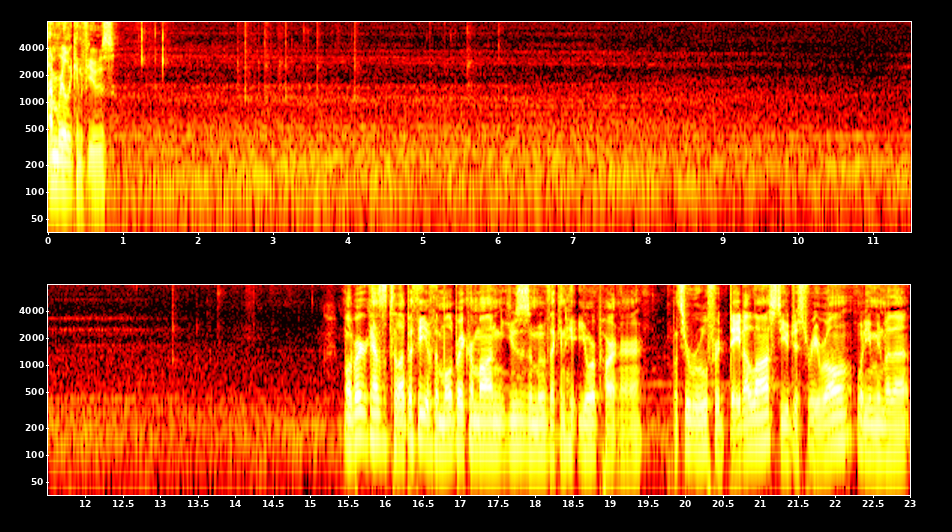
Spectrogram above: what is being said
I'm really confused. Moldbreaker cancels telepathy if the Moldbreaker Mon uses a move that can hit your partner. What's your rule for data loss? Do you just reroll? What do you mean by that?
